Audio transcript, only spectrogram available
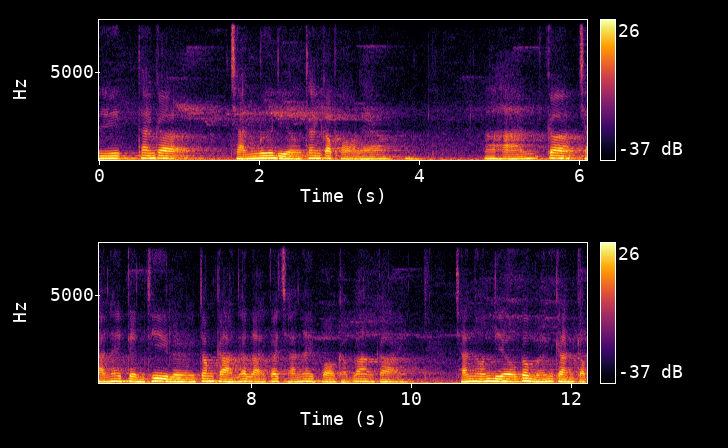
นี้ท่านก็ ฉันมื้อเดียวท่านก็พอแล้ว อาหารก็ฉันให้เต็มที่เลยต้องการเท่าไหร่ก็ฉันให้พอกับร่างกาย ฉันหนเดียวก็เหมือนกันกับ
